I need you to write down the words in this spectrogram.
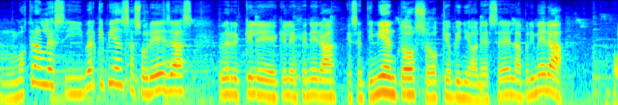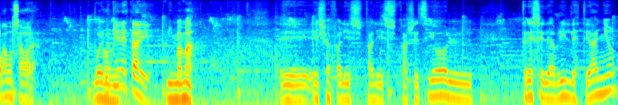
mostrarles y ver qué piensa sobre ellas, ver qué le, qué le genera, qué sentimientos o qué opiniones. ¿eh? La primera, vamos ahora. Bueno, ¿Con quién está ahí? Mi mamá. Eh, ella falleció el 13 de abril de este año.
